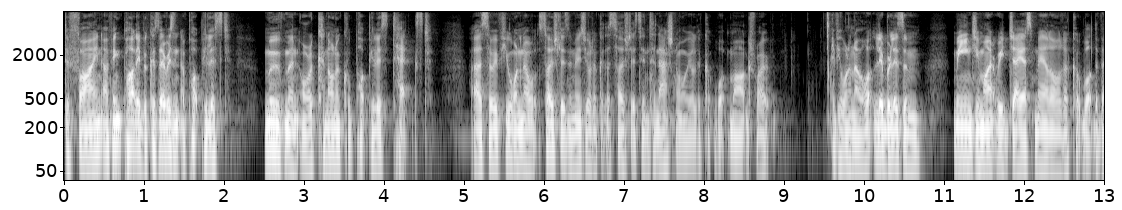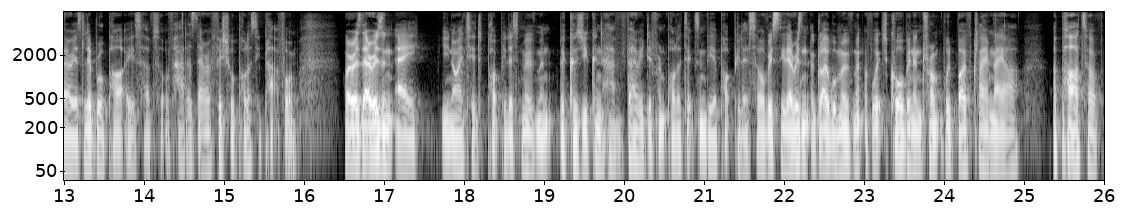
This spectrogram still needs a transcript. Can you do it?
define. I think partly because there isn't a populist movement or a canonical populist text. Uh, so if you want to know what socialism is, you'll look at the Socialist International, or you'll look at what Marx wrote. If you want to know what liberalism means, you might read J.S. Mill or look at what the various liberal parties have sort of had as their official policy platform. Whereas there isn't a united populist movement because you can have very different politics and be a populist. So obviously, there isn't a global movement of which Corbyn and Trump would both claim they are a part of.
